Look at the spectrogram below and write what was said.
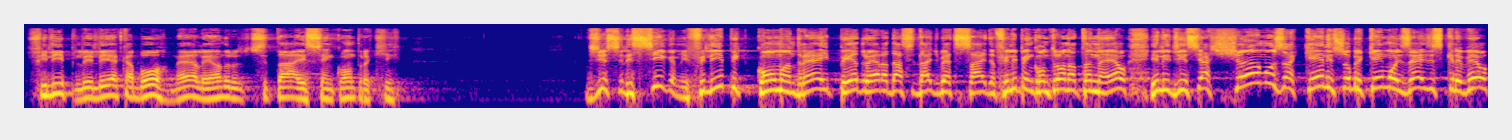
Filipe, Lele acabou, né, Leandro, citar esse encontro aqui. Disse-lhe: siga-me. Filipe, como André e Pedro, era da cidade de Betsaida. Filipe encontrou Natanael e lhe disse: Achamos aquele sobre quem Moisés escreveu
